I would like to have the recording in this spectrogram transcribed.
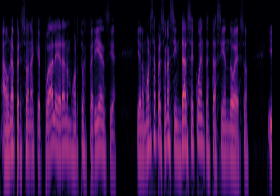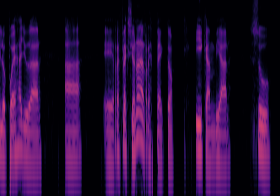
a una persona que pueda leer a lo mejor tu experiencia y a lo mejor esa persona sin darse cuenta está haciendo eso y lo puedes ayudar a eh, reflexionar al respecto y cambiar su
